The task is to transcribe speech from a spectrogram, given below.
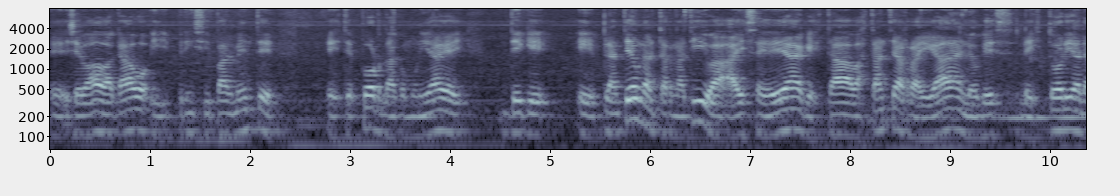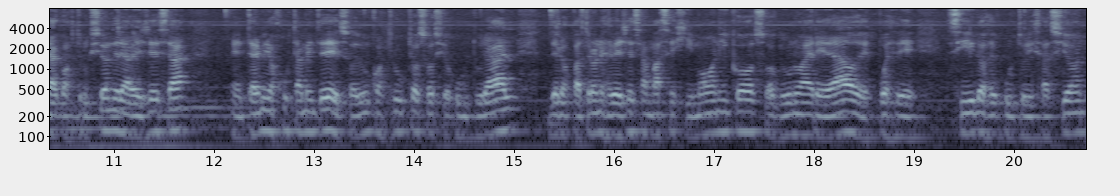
eh, llevado a cabo y principalmente este, por la comunidad gay, de que eh, plantea una alternativa a esa idea que está bastante arraigada en lo que es la historia, la construcción de la belleza en términos justamente de eso, de un constructo sociocultural, de los patrones de belleza más hegemónicos o que uno ha heredado después de siglos de culturización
